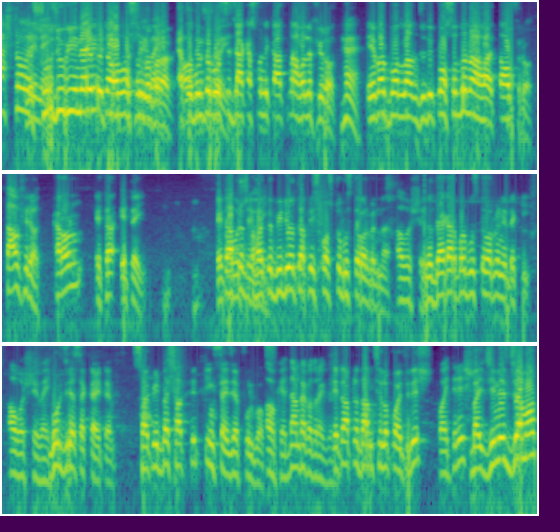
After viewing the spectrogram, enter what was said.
কাস্টমারই নেই। সুযোগই নাই এটা অপছন্দ করার। এতদিন তো বলছি যে আকাশমণি কাট না হলে ফেরত। হ্যাঁ। এবার বললাম যদি পছন্দ না হয় তাও ফেরত। তাও ফেরত। কারণ এটা এটাই। এটা আপনি হয়তো ভিডিওতে আপনি স্পষ্ট বুঝতে পারবেন না। অবশ্যই। কিন্তু দেখার পর বুঝতে পারবেন এটা কি। অবশ্যই ভাই। গর্জিয়াস একটা আইটেম ছয় ফিট বাই সাত ফিট কিং সাইজের ফুল বক্স ওকে দামটা কত রাখবেন? এটা আপনার দাম ছিল পঁয়ত্রিশ। পঁয়ত্রিশ। ভাই জিনিস যেমন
